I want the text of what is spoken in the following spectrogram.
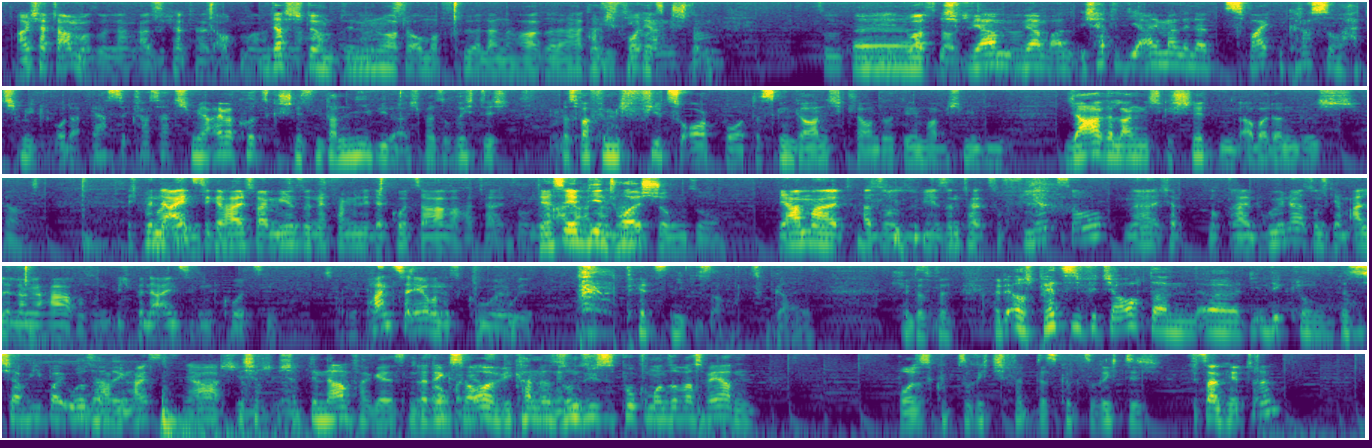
Aber ich hatte auch mal so lang. Also ich hatte halt auch mal. Das stimmt, Haare, der ne? Hatte auch mal früher lange Haare, dann hat er sich ich die kurz geschnitten. Äh, nee, du hast, glaub ich, ich, wir, haben, wir haben alle, ich hatte die einmal in der zweiten Klasse, hatte ich mir, oder erste Klasse hatte ich mir einmal kurz geschnitten, dann nie wieder. Ich war so richtig, das war für mich viel zu awkward, das ging gar nicht klar und seitdem habe ich mir die jahrelang nicht geschnitten, aber dann durch, ja. Ich bin der Einzige halt bei mir so in der Familie, der kurze Haare hat halt so. ne? Der ist eben die Enttäuschung so. Wir haben halt, also so- wir sind halt zu viert so. Ne? Ich habe noch drei Brüder und die haben alle lange Haare. So. und Ich bin der Einzige mit kurzen. Panzer Aeron ist cool. Cool. Pet Sneak ist auch zu geil. Ich finde das. weil Aus Pet Sneak wird ja auch dann äh, die Entwicklung. Das ist ja wie bei Ja, Ursa. wie heißt das? Ja, stimmt. ich habe ich hab den Namen vergessen. Das da denkst auch du, oh, vergessen. wie kann das so ein süßes Pokémon sowas werden? Boah, das guckt so richtig. Das guckt so richtig. Ist da ein Hit drin?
